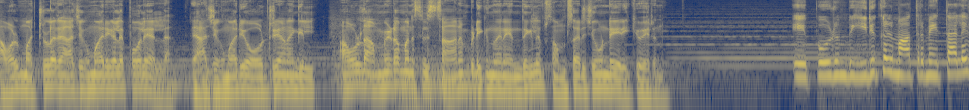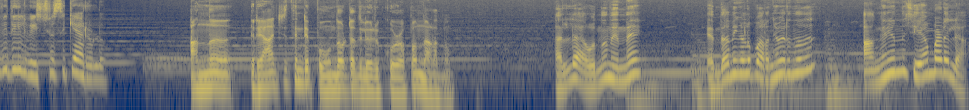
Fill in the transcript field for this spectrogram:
അവൾ മറ്റുള്ള രാജകുമാരികളെ പോലെയല്ല. രാജകുമാരി ഓഡ്രിയാണെങ്കിൽ അവളുടെ അമ്മയുടെ മനസ്സിൽ സ്ഥാനം പിടിക്കുന്നതിന് എന്തെങ്കിലും സംസാരിച്ചുകൊണ്ടേയിരിക്കുമായിരുന്നു എപ്പോഴും ഭീരുക്കൾ മാത്രമേ തലവിധിയിൽ വിശ്വസിക്കാറുള്ളൂ. അന്ന് രാജ്യത്തിന്റെ പൂന്തോട്ടത്തിൽ ഒരു കുഴപ്പം നടന്നു. അല്ല ഒന്ന് നിന്നെ. എന്താ നിങ്ങൾ പറഞ്ഞു വരുന്നത്? അങ്ങനെയൊന്നും ചെയ്യാൻ പാടില്ല.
